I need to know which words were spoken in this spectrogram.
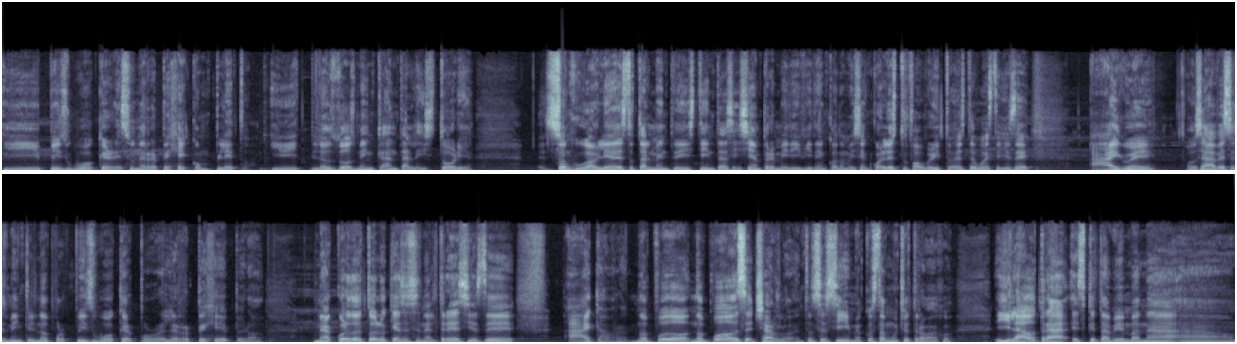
y Peace Walker es un RPG completo. Y los dos me encanta la historia. Son jugabilidades totalmente distintas y siempre me dividen cuando me dicen, ¿cuál es tu favorito? Este o este. Y es de, ay, güey, o sea, a veces me inclino por Peace Walker, por el RPG, pero me acuerdo de todo lo que haces en el 3 y es de, ay cabrón, no puedo, no puedo desecharlo. Entonces sí, me cuesta mucho trabajo. Y la otra es que también van a,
